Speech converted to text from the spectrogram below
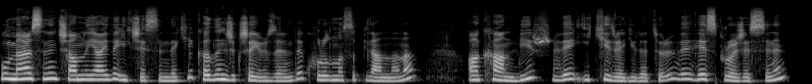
Bu Mersin'in Çamlıyayla ilçesindeki Kadıncık Çayı üzerinde kurulması planlanan Akhan 1 ve 2 regülatörü ve HES projesinin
